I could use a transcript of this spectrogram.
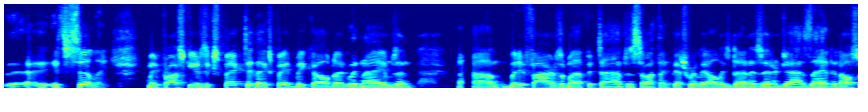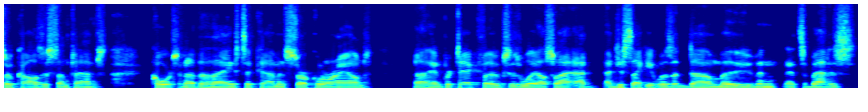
It's silly. I mean, prosecutors expect it; they expect to be called ugly names, and um, but it fires them up at times, and so I think that's really all he's done is energize that. It also causes sometimes courts and other things to come and circle around uh, and protect folks as well. So I, I, I, just think it was a dumb move, and that's about as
